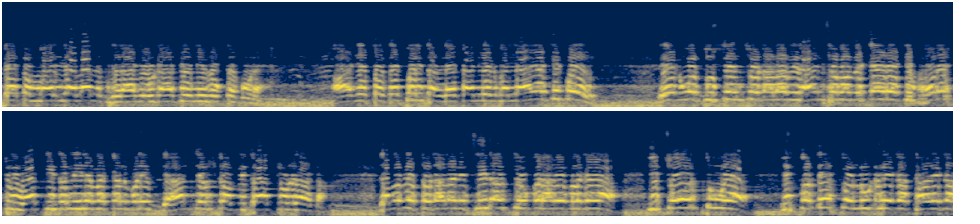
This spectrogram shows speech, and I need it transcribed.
क्या तो मारी वाला गिरा के उड़ा के नहीं रोकते पूरा आगे तो तक कोई धरने का नहीं, एक बंदा कि कोई? एक वो दुष्यंत चौटाला विधानसभा में कह रहे कि फॉरेस्ट विभाग की ज़मीन मैं कल बड़े ध्यान से उसका विचार सुन रहा था। जब अभी चौटाला ने सीधा उसके ऊपर आरोप लगाया कि चोर तू है, इस प्रदेश को लूटने का खाने का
